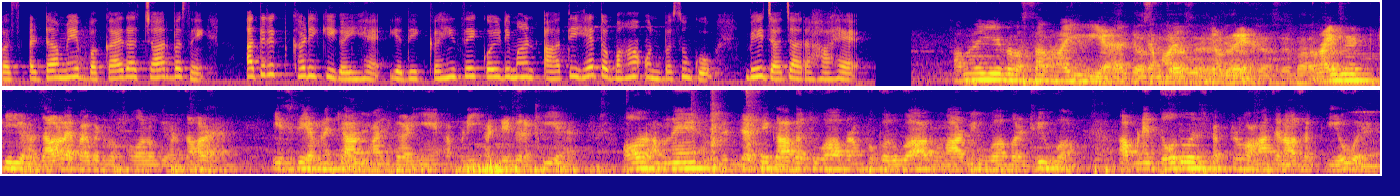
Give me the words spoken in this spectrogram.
बस अड्डा में बकायदा चार बसें अतिरिक्त खड़ी की गई हैं। यदि कहीं से कोई डिमांड आती है तो वहाँ उन बसों को भेजा जा रहा है हमने ये व्यवस्था बनाई हुई है जैसे हमारे रूट चल रहे हैं। प्राइवेट की हड़ताल है प्राइवेट बसों वालों की हड़ताल है। इसलिए हमने चार पाँच गाड़ियाँ अपनी अड्डे पे रखी है और हमने जैसे गागस हुआ ब्रह्मपुर हुआ गुमारवी हुआ बल्ठी हुआ अपने दो दो इंस्पेक्टर वहाँ तैनात किए हुए हैं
